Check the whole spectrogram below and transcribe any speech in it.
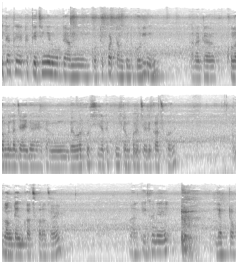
এটাকে একটা কেচিংয়ের মধ্যে আমি করতে পারতাম কিন্তু করিনি। কারণ এটা খোলামেলা জায়গায় আমি ব্যবহার করছি যাতে কুল টেম্পারেচারে কাজ করে। লং টাইম কাজ করা যায়। আর এখানে ল্যাপটপ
